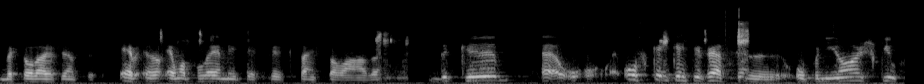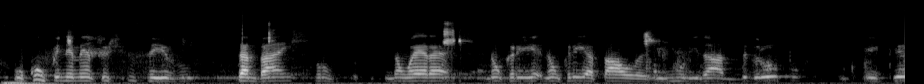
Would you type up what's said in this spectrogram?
mas toda a gente. É, é uma polémica que, que, está instalada de que uh, houve quem, quem tivesse opiniões que o, o confinamento excessivo também não era, não queria, não queria tal imunidade de grupo e que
